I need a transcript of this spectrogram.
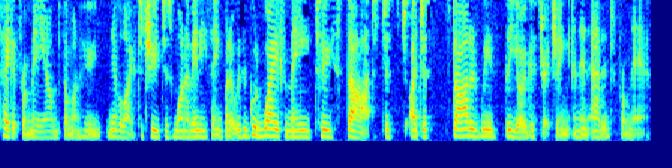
take it from me, I'm someone who never likes to choose just one of anything, but it was a good way for me to start. Just I just started with the yoga stretching and then added from there.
